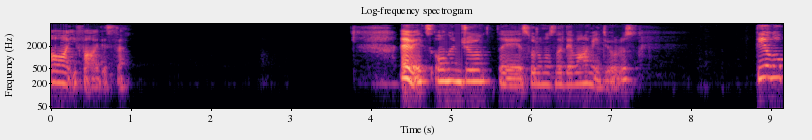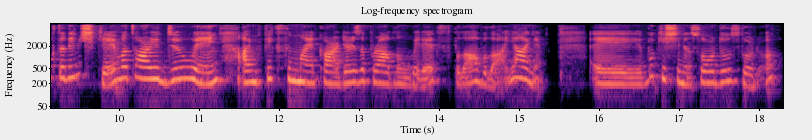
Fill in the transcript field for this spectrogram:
A ifadesi. Evet 10. E, sorumuzla devam ediyoruz. Diyalogda demiş ki What are you doing? I'm fixing my car. There's a problem with it. Bla bla. Yani e, bu kişinin sorduğu soru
